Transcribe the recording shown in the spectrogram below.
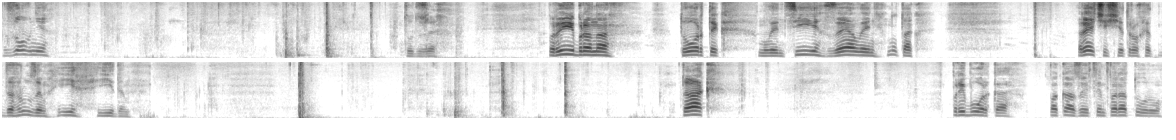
ззовні. Тут вже прибрана, тортик, млинці, зелень. Ну так. Речі ще трохи догрузимо і їдемо. Так. Приборка показує температуру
